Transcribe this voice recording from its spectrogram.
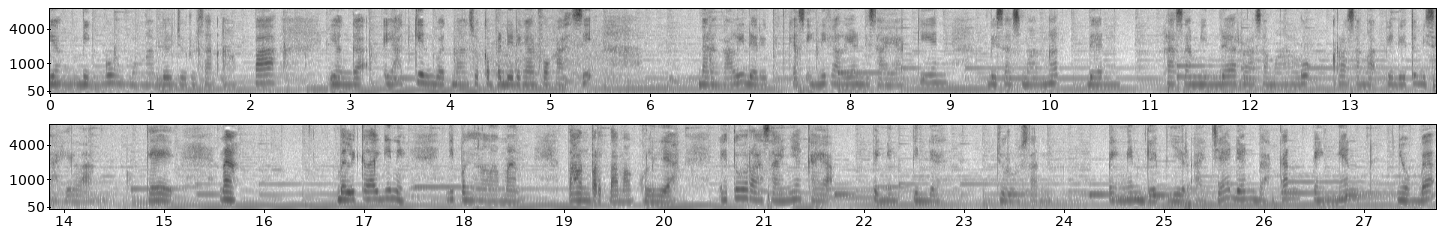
yang bingung mau ngambil jurusan apa yang gak yakin buat masuk ke pendidikan vokasi barangkali dari podcast ini kalian bisa yakin bisa semangat dan rasa minder rasa malu rasa nggak pede itu bisa hilang. Oke. Nah balik lagi nih di pengalaman tahun pertama kuliah itu rasanya kayak pengen pindah jurusan. Pengen gap year aja dan bahkan pengen nyoba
